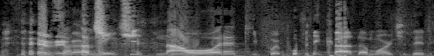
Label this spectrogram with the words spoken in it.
É. Exatamente na hora que foi publicada a morte dele.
